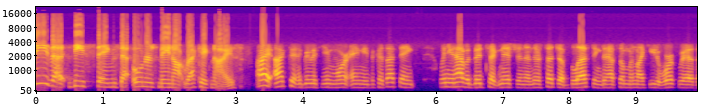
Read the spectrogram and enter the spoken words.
see that these things that owners may not recognize. I, I couldn't agree with you more, Amy, because I think when you have a good technician and there's such a blessing to have someone like you to work with,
